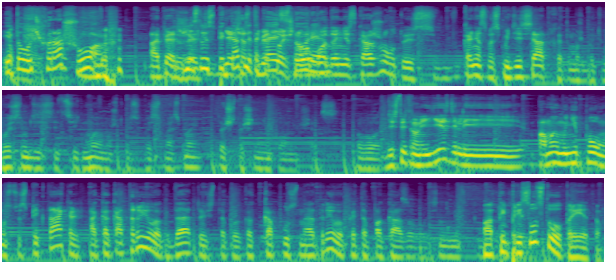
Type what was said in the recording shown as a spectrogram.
Это очень хорошо. Опять же, Если у я сейчас тебе точного года не скажу, то есть конец 80-х, это может быть 87-й, может быть 88-й, точно точно не помню сейчас. Вот. Действительно, ездили, и, по-моему, не полностью спектакль, а как отрывок, да, то есть такой, как капустный отрывок, это показывалось немецким. А ты присутствовал при этом?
